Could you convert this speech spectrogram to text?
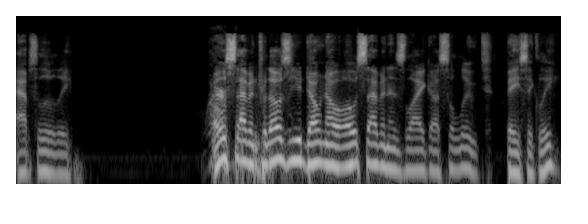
Absolutely. 07 for those of you who don't know 07 is like a salute basically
